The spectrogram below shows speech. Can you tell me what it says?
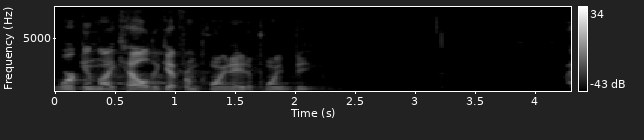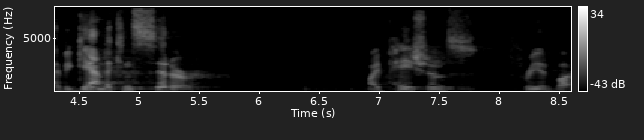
working like hell to get from point A to point B. I began to consider my patient's free advice.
